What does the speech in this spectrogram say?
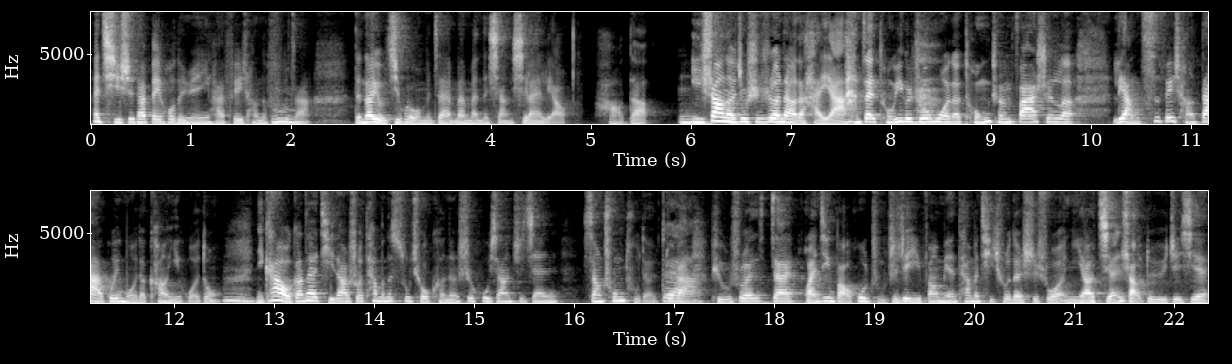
那其实它背后的原因还非常的复杂，等到有机会我们再慢慢的详细来聊。好的，以上呢就是热闹的海牙，在同一个周末呢，同城发生了两次非常大规模的抗议活动。嗯，你看我刚才提到说他们的诉求可能是互相之间。相冲突的，对吧？比如说，在环境保护组织这一方面，他们提出的是说，你要减少对于这些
